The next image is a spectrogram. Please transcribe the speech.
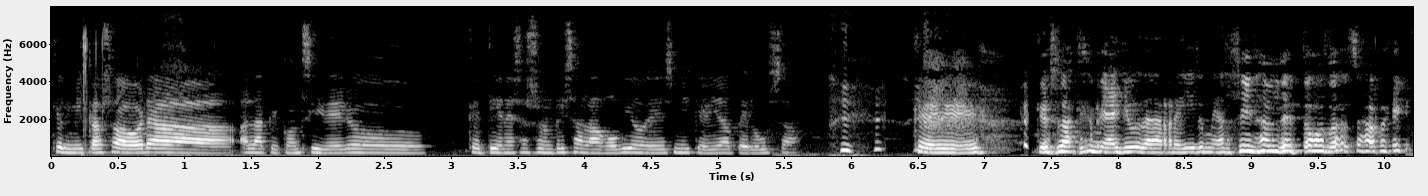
Que en mi caso ahora a la que considero que tiene esa sonrisa al agobio es mi querida Pelusa, que, que es la que me ayuda a reírme al final de todo, ¿sabes?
